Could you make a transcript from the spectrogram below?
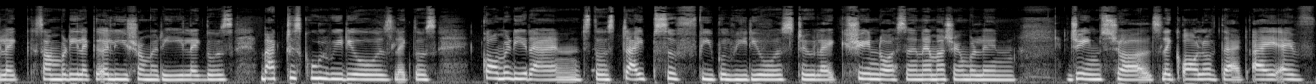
like somebody like Alisha Marie, like those back to school videos, like those comedy rants, those types of people videos to like Shane Dawson, Emma Chamberlain, James Charles, like all of that. I, I've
